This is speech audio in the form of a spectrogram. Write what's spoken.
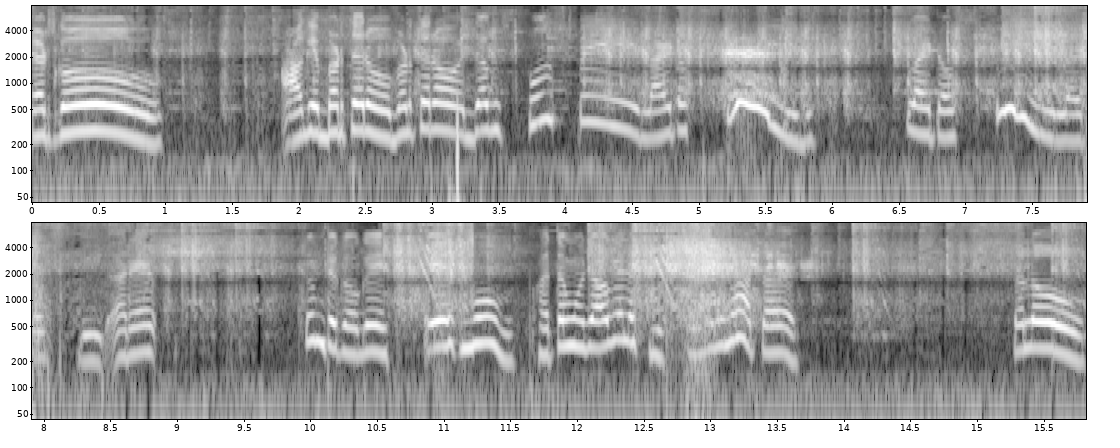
लेट्स गो आगे बढ़ते रहो बढ़ते रहो, एकदम full speed light off speed light off speed light off speed अरे, तुम टिकोगे एक मूव खत्म हो जाओगे, लेकिन समझ नहीं आता है। चलो।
